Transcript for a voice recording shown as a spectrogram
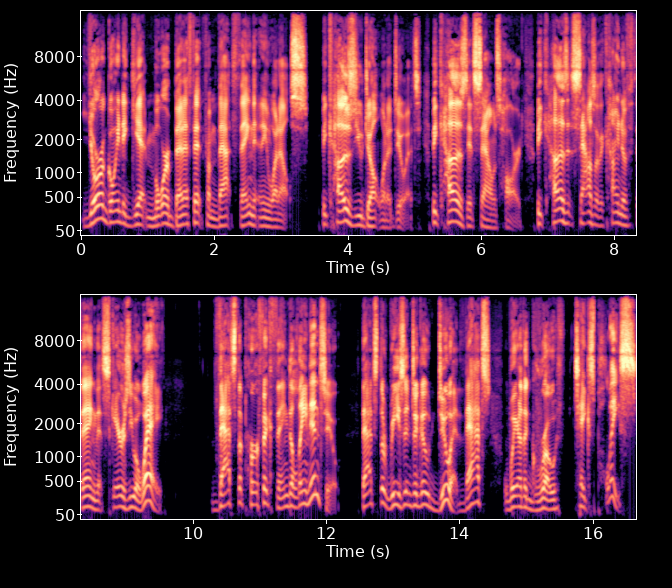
you're going to get more benefit from that thing than anyone else because you don't want to do it, because it sounds hard, because it sounds like the kind of thing that scares you away. That's the perfect thing to lean into. That's the reason to go do it. That's where the growth takes place.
